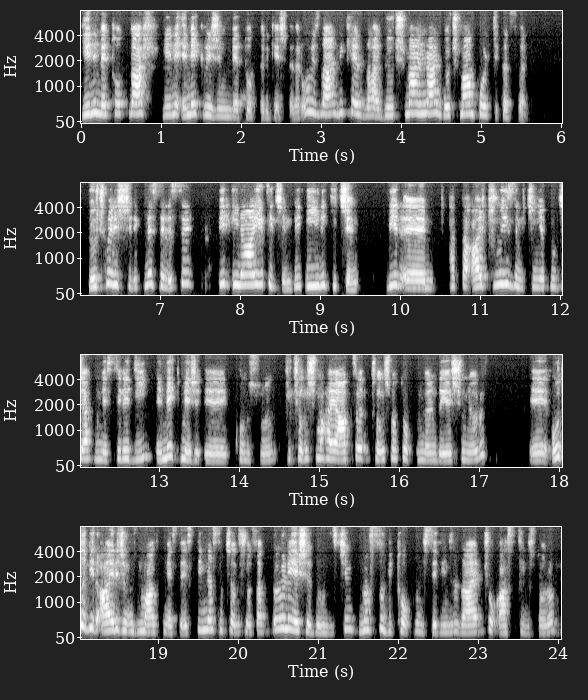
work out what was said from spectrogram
yeni metotlar, yeni emek rejimi metotları keşfeder. O yüzden bir kez daha göçmenler, göçmen politikası, göçmen işçilik meselesi bir inayet için, bir iyilik için, bir e, hatta altruizm için yapılacak bir mesele değil. Emek e, konusunun çalışma hayatı, çalışma toplumlarında yaşanıyoruz. E, o da bir ayrıca uzmanlık meselesi değil. Nasıl çalışıyorsak öyle yaşadığımız için nasıl bir toplum istediğimize dair çok asli bir soru.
